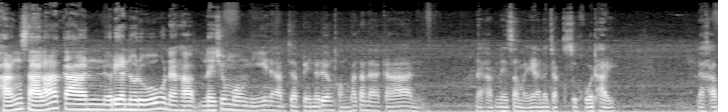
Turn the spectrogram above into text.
ผังสาระการเรียนรู้นะครับในชั่วโมงนี้นะครับจะเป็นเรื่องของพัฒนาการนะครับในสมัยอาณาจักรสุโขทัยนะครับ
